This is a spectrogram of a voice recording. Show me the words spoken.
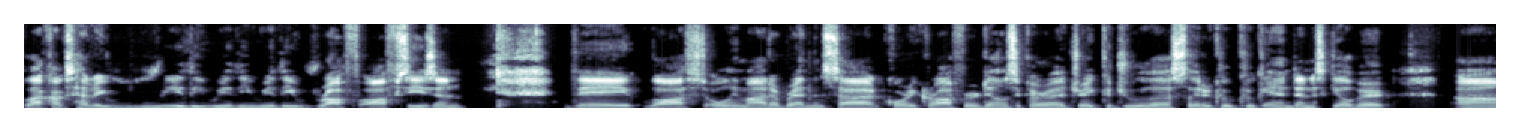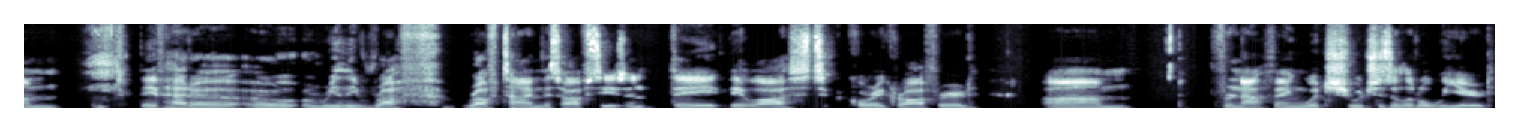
Blackhawks had a really, really, really rough offseason. They lost Olli Maatta, Brandon Saad, Corey Crawford, Dylan Sikura, Drake Caggiula, Slater Koekkoek, and Dennis Gilbert. Um, they've had a, a, really rough, rough time this offseason. They they lost Corey Crawford um, for nothing, which which is a little weird.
